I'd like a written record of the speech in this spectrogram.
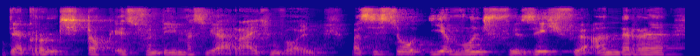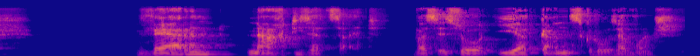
der Grundstock ist von dem, was wir erreichen wollen. Was ist so Ihr Wunsch für sich, für andere während, nach dieser Zeit? Was ist so Ihr ganz großer Wunsch?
